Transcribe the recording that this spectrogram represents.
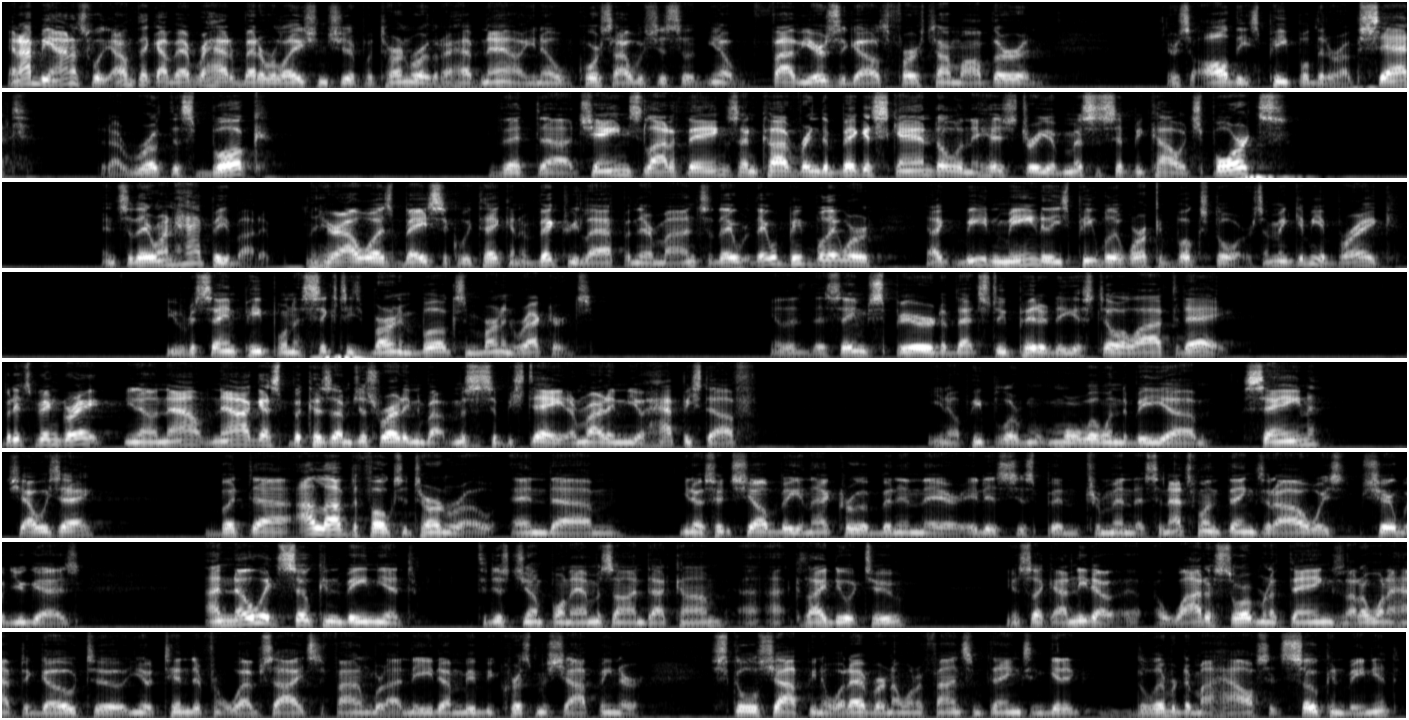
And I'll be honest with you, I don't think I've ever had a better relationship with Turn Row than I have now. You know, of course, I was just a, you know five years ago. I was first time author, and there's all these people that are upset that I wrote this book that uh, changed a lot of things, uncovering the biggest scandal in the history of Mississippi college sports. And so they were unhappy about it. And here I was basically taking a victory lap in their mind. So they were, they were people that were like being mean to these people that work at bookstores. I mean, give me a break. You were the same people in the 60s burning books and burning records. You know, the, the same spirit of that stupidity is still alive today. But it's been great. You know, now now I guess because I'm just writing about Mississippi State, I'm writing you know, happy stuff. You know, people are more willing to be uh, sane, shall we say? But uh, I love the folks at Turnrow, and um, you know, since Shelby and that crew have been in there, it has just been tremendous. And that's one of the things that I always share with you guys. I know it's so convenient to just jump on Amazon.com because I, I, I, do it too. You know, it's like I need a, a wide assortment of things. and I don't want to have to go to you know ten different websites to find what I need. I'm maybe Christmas shopping or school shopping or whatever, and I want to find some things and get it delivered to my house. It's so convenient.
